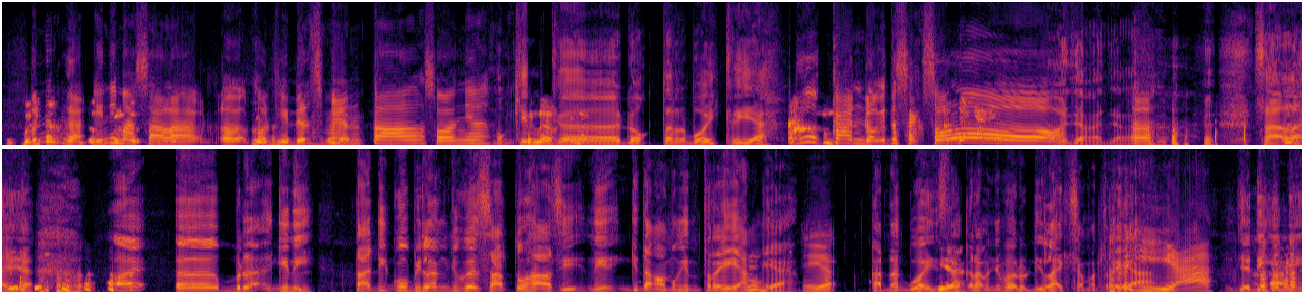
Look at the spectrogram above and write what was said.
Bener nggak? Ini masalah uh, confidence mental soalnya. Mungkin Benar, ke dokter Boyke ya. Bukan dong, itu Oh, seksolog. jangan-jangan. Salah ya. Eh, eh, ber- gini, tadi gue bilang juga satu hal sih. Ini kita ngomongin Treyang ya. Iya. Karena gue Instagramnya baru di like sama Treyang. Iya. Jadi gini,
